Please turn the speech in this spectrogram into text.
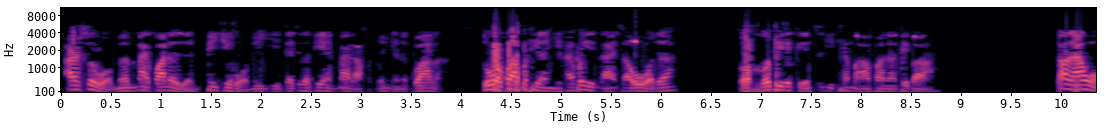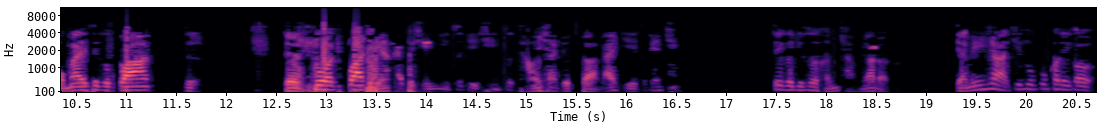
二是我们卖瓜的人，并且我们已经在这个店卖了很多年的瓜了，如果瓜不甜，你还会来找我的？我何必给自己添麻烦呢？对吧？当然，我卖这个瓜的说瓜甜还不行，你自己亲自尝一下就知道。来姐这边请，这个就是很巧妙的。点评一下，记住顾客的一个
